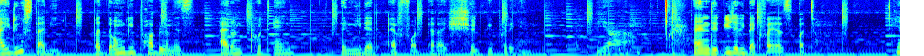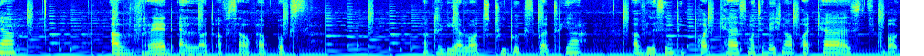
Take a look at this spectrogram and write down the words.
I do study, but the only problem is I don't put in the needed effort that I should be putting in. Yeah. And it usually backfires, but yeah. I've read a lot of self help books. Not really a lot, two books, but yeah. I've listened to podcasts, motivational podcasts about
